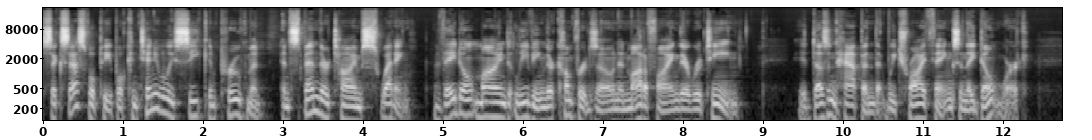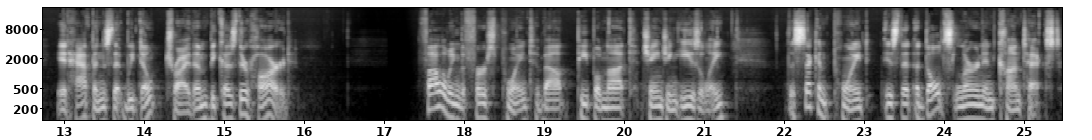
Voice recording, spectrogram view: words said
Successful people continually seek improvement and spend their time sweating. They don't mind leaving their comfort zone and modifying their routine. It doesn't happen that we try things and they don't work. It happens that we don't try them because they're hard. Following the first point about people not changing easily, the second point is that adults learn in context.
